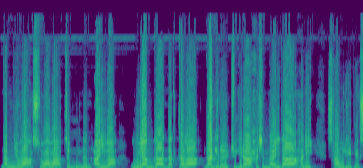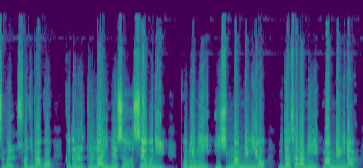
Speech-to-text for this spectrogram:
남녀와 소아와 젖 먹는 아이와 우양과 낙타와 나귀를 죽이라 하셨나이다 하니 사울이 백성을 소집하고 그들을 들라임에서 세어보니 보병이 20만 명이요 유다 사람이 만 명이라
